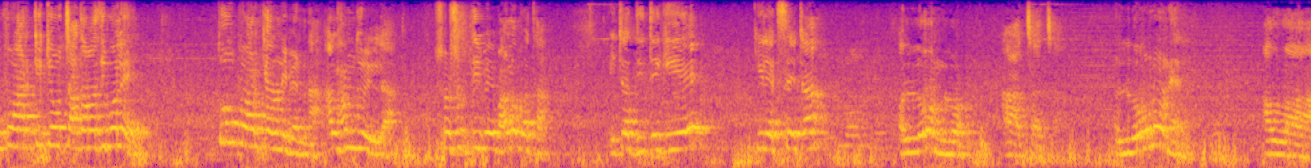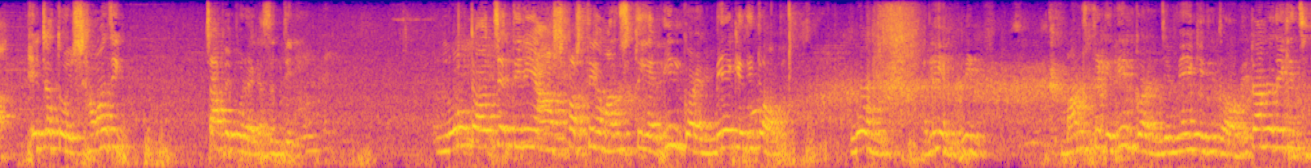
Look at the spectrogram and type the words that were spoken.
উপহারকে কেউ চাঁদাবাজি বলে, তো উপহার কেন নেবেন না? আলহামদুলিল্লাহ। শ্বশুর দিবে, ভালো কথা। এটা দিতে গিয়ে কি লেখছে এটা? লোন লোন আচ্ছা আচ্ছা। লোনও নেন। আল্লাহ, এটা তো সামাজিক চাপে পড়ে গেছেন তিনি। লোনটা হচ্ছে তিনি আশপাশ থেকে মানুষ থেকে ঋণ করেন, মেয়েকে দিতে হবে। লোন ঋণ ঋণ। মানুষ থেকে ঋণ করেন যে মেয়েকে দিতে হবে। এটা আমরা দেখেছি।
